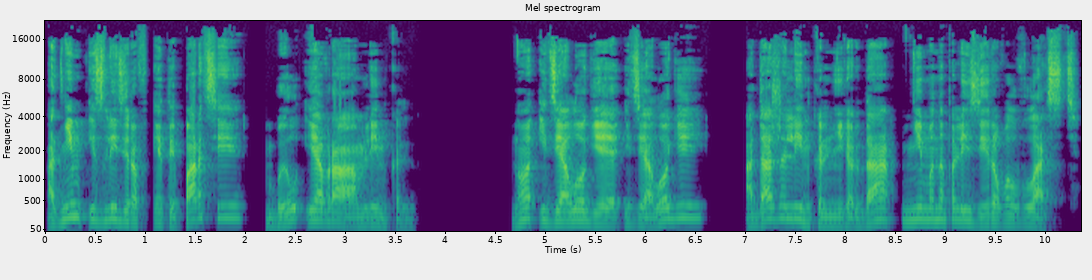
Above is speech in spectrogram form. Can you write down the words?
Одним из лидеров этой партии был и Авраам Линкольн. Но идеология идеологией, а даже Линкольн никогда не монополизировал власть.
